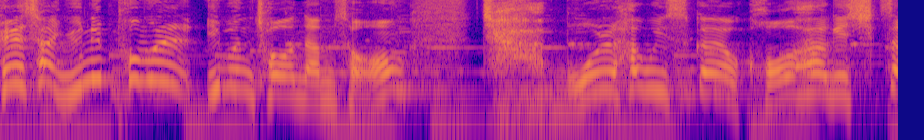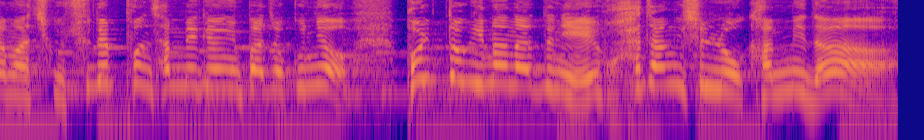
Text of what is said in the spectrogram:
회사 유니폼을 입은 저 남성. 자, 뭘 하고 있을까요? 거하게 식사 마치고 휴대폰 삼매경에 빠졌군요. 벌떡 일어나더니 화장실로 갑니다.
